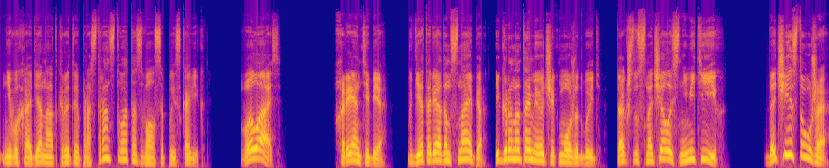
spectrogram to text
Не выходя на открытое пространство, отозвался поисковик. «Вылазь!» «Хрен тебе! Где-то рядом снайпер и гранатометчик может быть, так что сначала снимите их!» «Да чисто уже!»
